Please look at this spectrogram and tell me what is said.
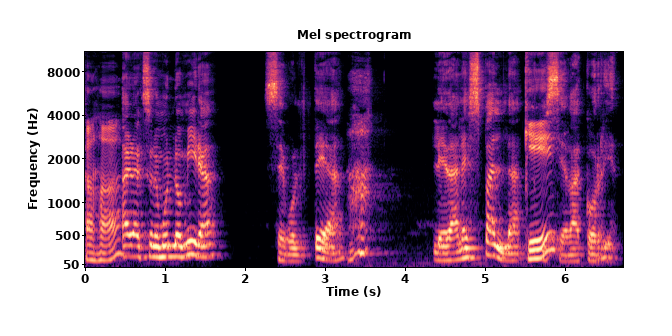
Anaxunamun lo mira, se voltea, le da la espalda ¿Qué? y se va corriendo.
